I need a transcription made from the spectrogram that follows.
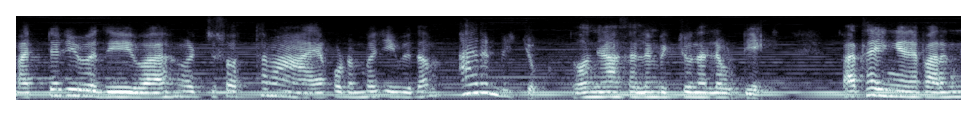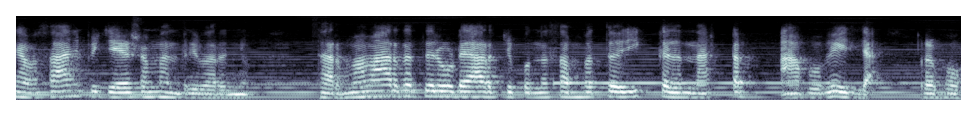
മറ്റൊരു യുവതി വിവാഹം കഴിച്ച് സ്വസ്ഥമായ കുടുംബജീവിതം ആരംഭിച്ചു. തോന്നിയാസലം വെച്ചു നല്ല കുട്ടിയായി. കഥ ഇങ്ങനെ പറഞ്ഞ് അവസാനിപ്പിച്ച ശേഷം മന്ത്രി പറഞ്ഞു ധർമ്മമാർഗത്തിലൂടെ ആർജിക്കുന്ന സമ്പത്ത് ഒരിക്കലും നഷ്ടം ആകുകയില്ല പ്രഭു.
